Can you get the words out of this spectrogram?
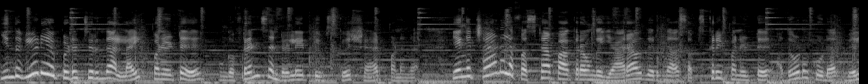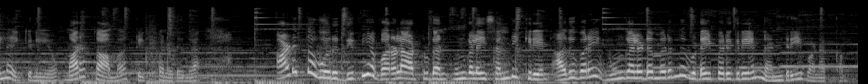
இந்த வீடியோ பிடிச்சிருந்தா லைக் பண்ணிட்டு உங்கள் ஃப்ரெண்ட்ஸ் அண்ட் ரிலேட்டிவ்ஸ்க்கு ஷேர் பண்ணுங்கள் எங்கள் சேனலை ஃபஸ்ட்டாக பார்க்குறவங்க யாராவது இருந்தால் சப்ஸ்கிரைப் பண்ணிட்டு அதோட கூட பெல் ஐக்கனையும் மறக்காமல் கிளிக் பண்ணிடுங்க. அடுத்த ஒரு திவ்ய வரலாற்றுடன் உங்களை சந்திக்கிறேன். அதுவரை உங்களிடமிருந்து விடைபெறுகிறேன். நன்றி வணக்கம்.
